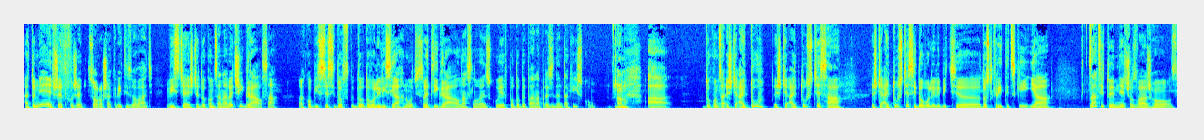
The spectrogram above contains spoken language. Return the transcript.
a to nie je všetko, že Soroša kritizovať. Vy ste ešte dokonca na väčší grál sa ako by ste si do, do, dovolili siahnuť. Svetý grál na Slovensku je v podobe pána prezidenta Kísku. Áno. A dokonca ešte aj tu, ešte aj tu ste sa, ešte aj tu ste si dovolili byť e, dosť kritický. Ja zacitujem niečo z vášho, z,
